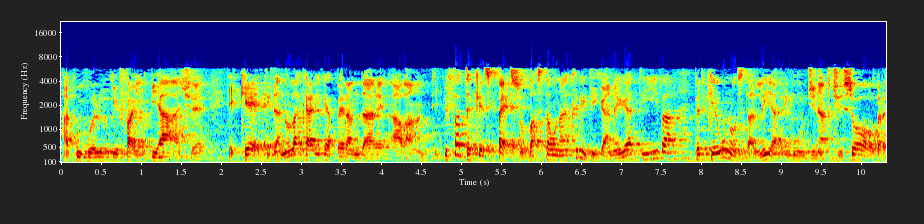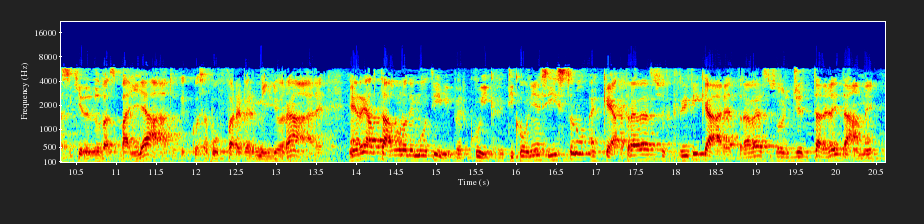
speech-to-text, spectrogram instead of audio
a cui quello che fai piace e che ti danno la carica per andare avanti. Il fatto è che spesso basta una critica negativa perché uno sta lì a rimuginarci sopra, si chiede dove ha sbagliato, che cosa può fare per migliorare e in realtà uno dei motivi per cui i criticoni esistono è che attraverso il criticare, attraverso il gettare letame,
